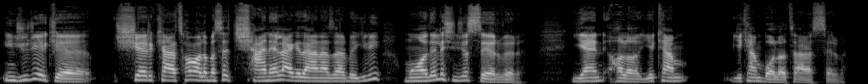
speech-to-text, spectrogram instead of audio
اینجوریه که شرکت ها حالا مثلا channel اگه در نظر بگیری معادلش اینجا سروره یعنی حالا یکم یکم بالاتر از سرور.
